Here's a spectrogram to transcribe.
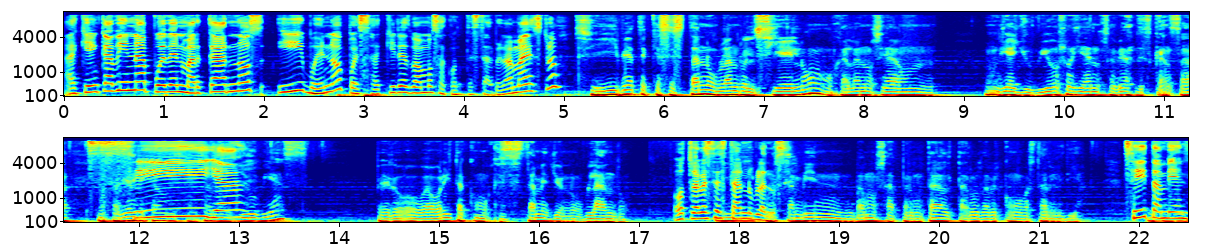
Aquí en cabina pueden marcarnos y bueno, pues aquí les vamos a contestar, ¿verdad, maestro? Sí, fíjate que se está nublando el cielo. Ojalá no sea un, un día lluvioso. Ya nos habían descansado. Nos habían sí, ya. las lluvias. Pero ahorita como que se está medio nublando. Otra vez se está nublando. Pues, también vamos a preguntar al tarot a ver cómo va a estar el día. Sí, también.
